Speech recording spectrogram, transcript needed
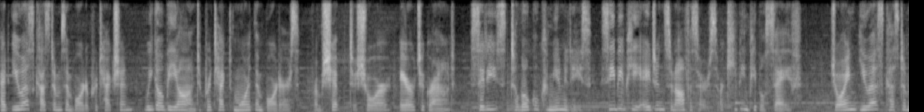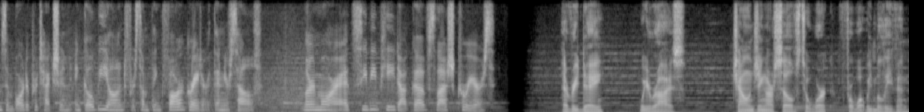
At U.S. Customs and Border Protection, we go beyond to protect more than borders, from ship to shore, air to ground cities to local communities, CBP agents and officers are keeping people safe. Join U.S. Customs and Border Protection and go beyond for something far greater than yourself. Learn more at cbp.gov/careers. Every day, we rise, challenging ourselves to work for what we believe in.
